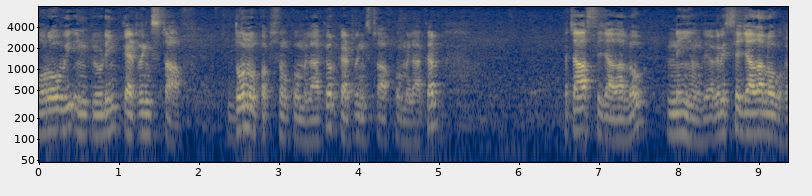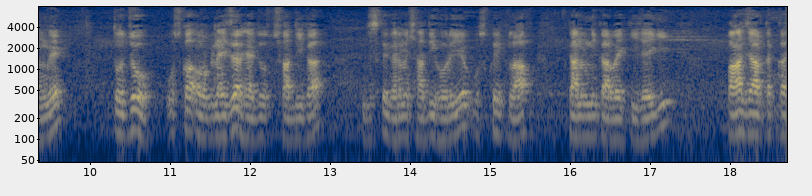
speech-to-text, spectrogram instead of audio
और वो भी इंक्लूडिंग कैटरिंग स्टाफ दोनों पक्षों को मिलाकर और कैटरिंग स्टाफ को मिलाकर 50 से ज़्यादा लोग नहीं होंगे। अगर इससे ज़्यादा लोग होंगे तो जो उसका ऑर्गेनाइजर है, जो शादी का, जिसके घर में शादी हो रही है, उसके खिलाफ कानूनी कार्रवाई की जाएगी। पाँच हज़ार तक का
